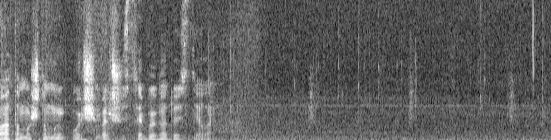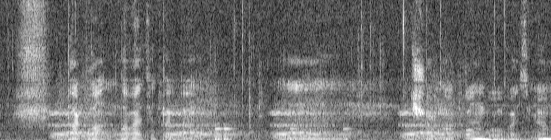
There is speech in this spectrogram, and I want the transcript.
Потому что мы очень большую себе выгоду сделаем. Так, ладно, давайте тогда черную бомбу возьмем.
